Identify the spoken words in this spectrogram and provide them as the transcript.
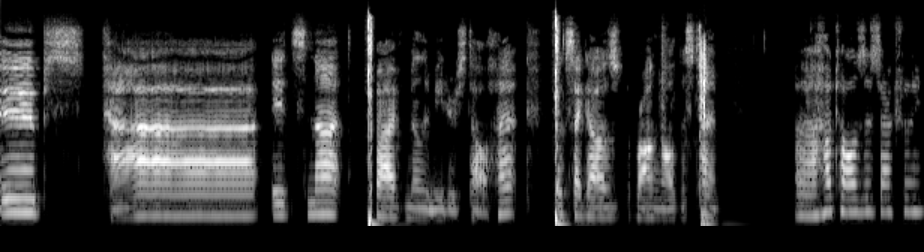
oops. Ha it's not five millimeters tall, huh? Looks like I was wrong all this time. Uh, how tall is this actually?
